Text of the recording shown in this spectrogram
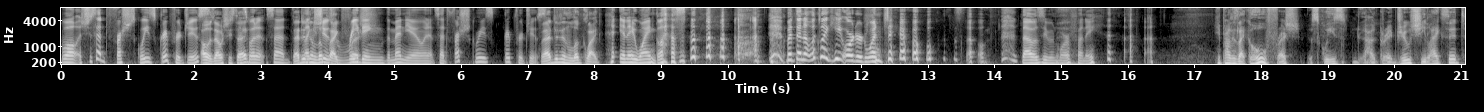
Well, she said fresh squeezed grapefruit juice. Oh, is that what she said? That's what it said. That didn't like look she was like fresh. reading the menu and it said fresh squeezed grapefruit juice that didn't look like. in a wine glass. but then it looked like he ordered one too. so that was even more funny. He probably was like, oh, fresh squeezed uh, grape juice. She likes it.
